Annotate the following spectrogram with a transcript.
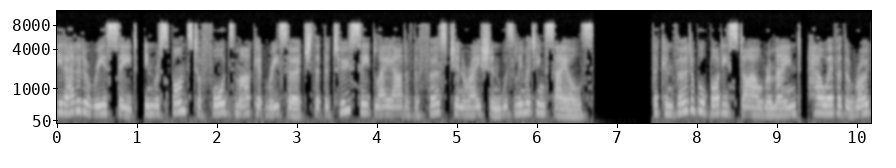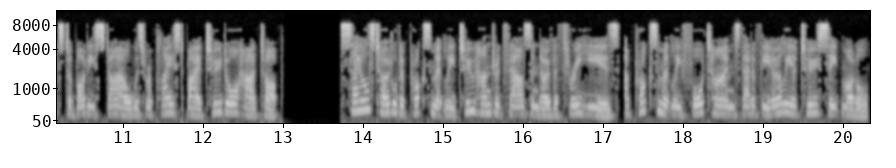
It added a rear seat, in response to Ford's market research that the two-seat layout of the first generation was limiting sales. The convertible body style remained, however the Roadster body style was replaced by a two-door hardtop. Sales totaled approximately 200,000 over three years, approximately four times that of the earlier two-seat model.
